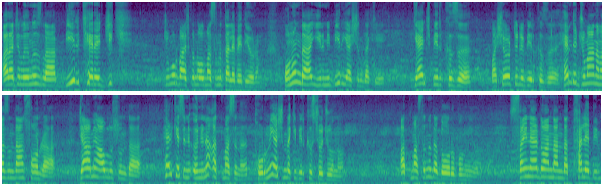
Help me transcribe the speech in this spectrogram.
aracılığınızla bir kerecik Cumhurbaşkanı olmasını talep ediyorum. Onun da 21 yaşındaki genç bir kızı, başörtülü bir kızı hem de cuma namazından sonra cami avlusunda herkesin önüne atmasını, torunu yaşındaki bir kız çocuğunu atmasını da doğru bulmuyorum. Sayın Erdoğan'dan da talebim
